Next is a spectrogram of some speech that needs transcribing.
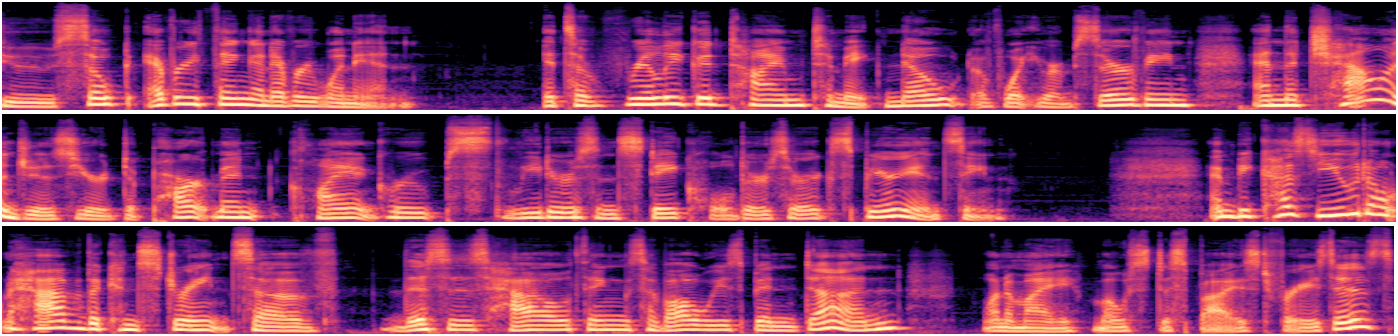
to soak everything and everyone in. It's a really good time to make note of what you're observing and the challenges your department, client groups, leaders, and stakeholders are experiencing. And because you don't have the constraints of, this is how things have always been done, one of my most despised phrases,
